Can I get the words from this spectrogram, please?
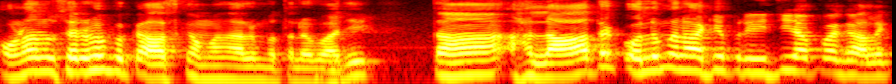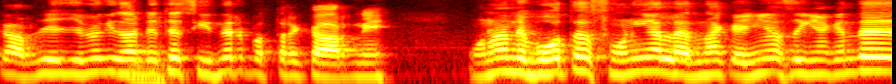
ਉਹਨਾਂ ਨੂੰ ਸਿਰਫ ਵਿਕਾਸ ਕੰਮਾਂ ਨਾਲ ਮਤਲਬ ਆ ਜੀ। ਤਾਂ ਹਾਲਾਤ ਕੁੱਲ ਮਿਲਾ ਕੇ ਪ੍ਰੀਤ ਜੀ ਆਪਾਂ ਗੱਲ ਕਰ ਲਈਏ ਜਿਵੇਂ ਕਿ ਸਾਡੇ ਇੱਥੇ ਸੀਨੀਅਰ ਪੱਤਰਕਾਰ ਨੇ ਉਹਨਾਂ ਨੇ ਬਹੁਤ ਸੋਹਣੀਆਂ ਲਾਈਨਾਂ ਕਹੀਆਂ ਸੀਗੀਆਂ ਕਹਿੰਦੇ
